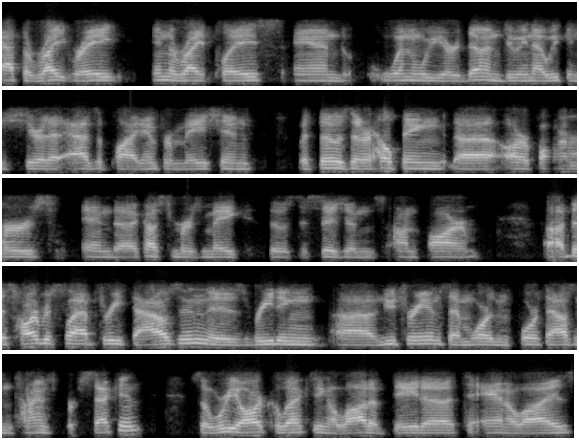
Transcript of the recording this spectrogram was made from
at the right rate, in the right place. And when we are done doing that, we can share that as applied information with those that are helping uh, our farmers and uh, customers make those decisions on farm. Uh, this Harvest Lab 3000 is reading uh, nutrients at more than 4,000 times per second. So we are collecting a lot of data to analyze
